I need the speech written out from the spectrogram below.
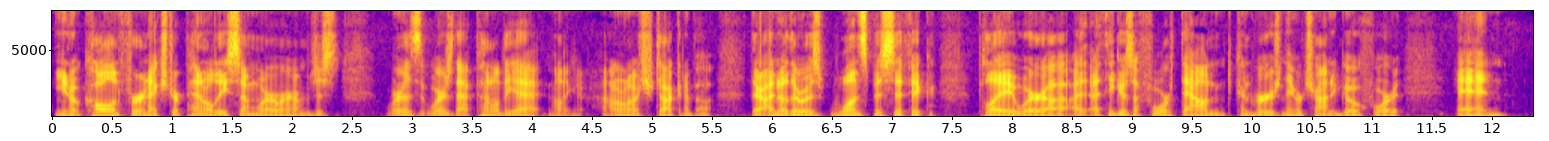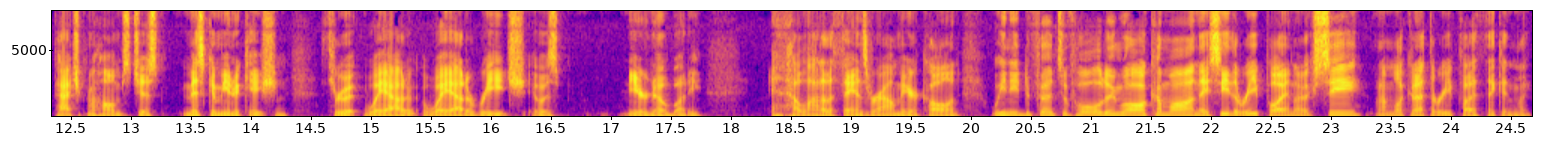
you know calling for an extra penalty somewhere where I'm just where's where's that penalty at? like I don't know what you're talking about. There, I know there was one specific play where uh, I, I think it was a fourth down conversion. They were trying to go for it, and Patrick Mahomes just miscommunication threw it way out of, way out of reach. It was near nobody. And a lot of the fans around me are calling, "We need defensive holding." Oh, come on! They see the replay and they're like, "See?" And I'm looking at the replay, thinking, "Like,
